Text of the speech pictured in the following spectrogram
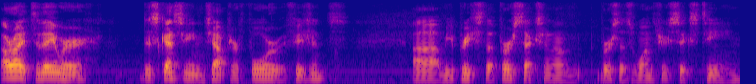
All right, today we're discussing chapter 4 of Ephesians. Um, you preached the first section on verses 1 through 16.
